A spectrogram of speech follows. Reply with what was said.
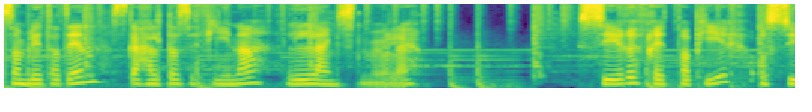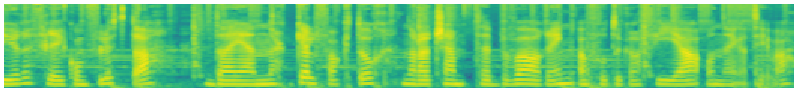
som blir tatt inn, skal helte seg fine lengst mulig. Syrefritt papir og syrefrie konvolutter er en nøkkelfaktor når det kommer til bevaring av fotografier og negativer.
